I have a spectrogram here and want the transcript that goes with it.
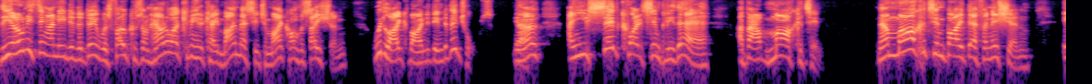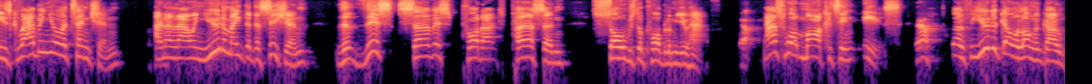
the only thing I needed to do was focus on how do I communicate my message and my conversation with like-minded individuals. You yeah. know, and you said quite simply there about marketing. Now, marketing by definition is grabbing your attention and allowing you to make the decision that this service, product, person solves the problem you have. Yeah. That's what marketing is. Yeah. So for you to go along and go,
